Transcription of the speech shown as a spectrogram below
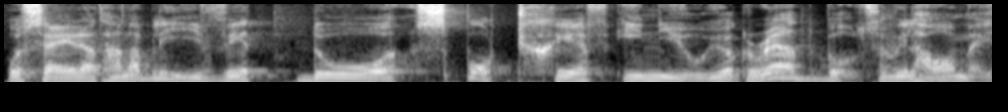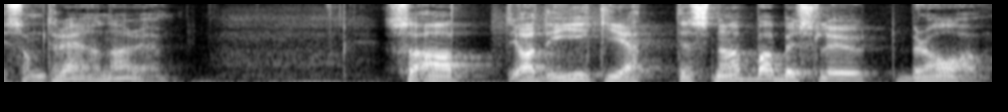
Och säger att han har blivit då sportchef i New York Red Bulls och vill ha mig som tränare. Så att, ja det gick jättesnabba beslut. Bra,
